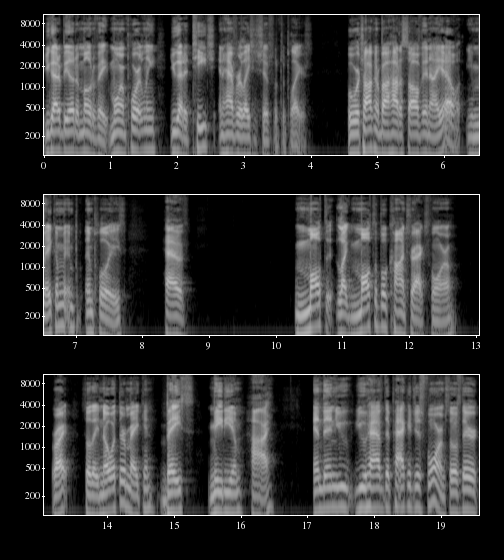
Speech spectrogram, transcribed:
You got to be able to motivate. More importantly, you got to teach and have relationships with the players. But we're talking about how to solve NIL. You make them em- employees, have multi like multiple contracts for them, right? So they know what they're making, base, medium, high, and then you you have the packages for them. So if they're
